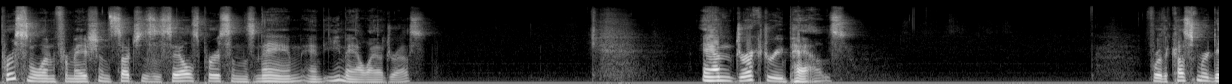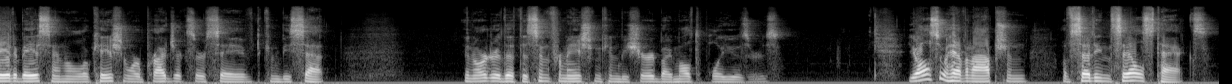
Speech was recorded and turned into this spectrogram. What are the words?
personal information such as a salesperson's name and email address, and directory paths for the customer database and the location where projects are saved can be set in order that this information can be shared by multiple users. You also have an option of setting sales tax.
